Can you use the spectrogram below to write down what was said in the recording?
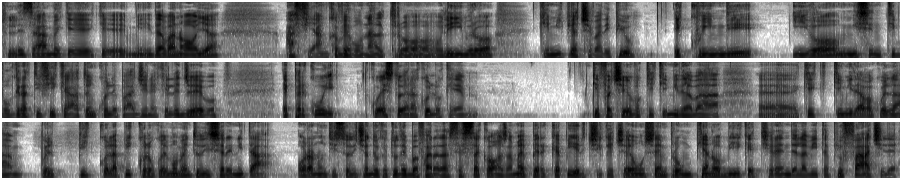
l'esame che, che mi dava noia, a fianco avevo un altro libro che mi piaceva di più e quindi io mi sentivo gratificato in quelle pagine che leggevo. E per cui questo era quello che, che facevo, che, che, mi dava, eh, che, che mi dava quella, quel piccola, piccolo, quel momento di serenità. Ora non ti sto dicendo che tu debba fare la stessa cosa, ma è per capirci che c'è un, sempre un piano B che ci rende la vita più facile.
